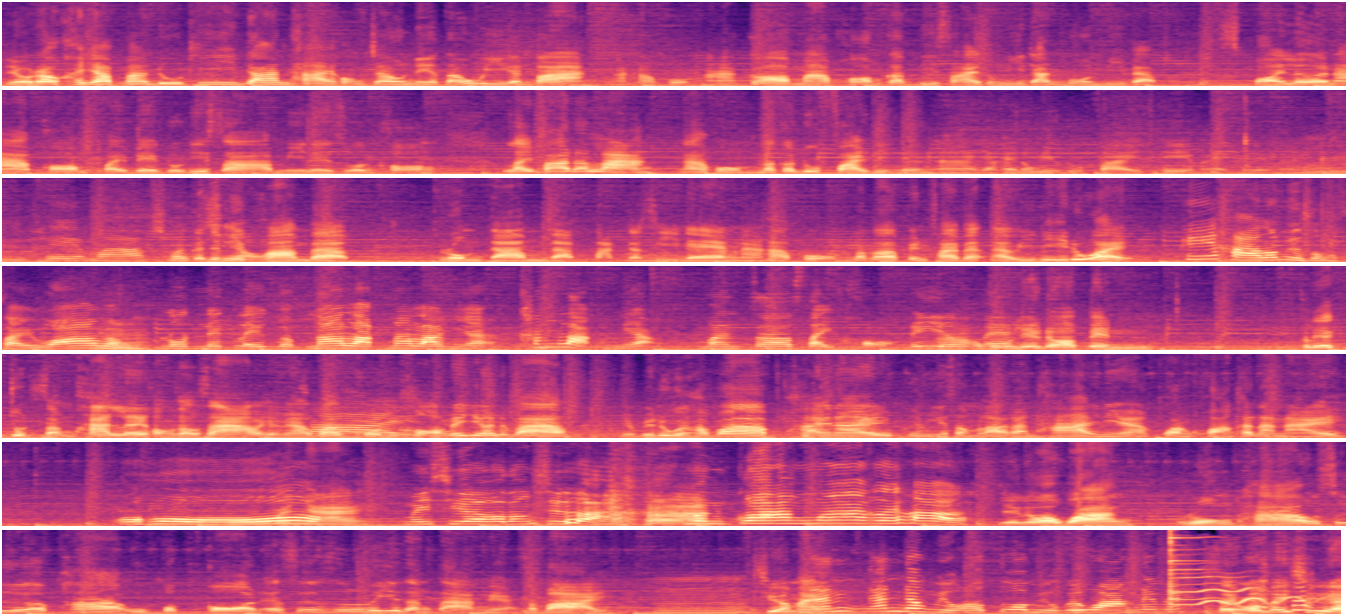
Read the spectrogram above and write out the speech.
เดี๋ยวเราขยับมาดูที่ด้านท้ายของเจ้าเนต้าวีกันบ้างนะครับผมอ่าก็มาพร้อมกับดีไซน์ตรงนี้ด้านบนมีแบบสปอยเลอร์นะ พร้อมไฟเบรกดวงที่ 3 มีในส่วนของไลท์ฟ้าด้านหลังนะครับผมแล้วก็ดูไฟนิดนึงอ่าอยากให้น้องหมิวดูไฟเท่ไหมเท่ไหม อืมเท่มากโฉมันบก็จะมีเฉี่ยวความแบบ รมดำแบบตัดกับสีแดงนะครับผม แล้วก็เป็นไฟแบบ LED ด้วย พี่คะเราหมิวสงสัยว่าแบอืบม รถเล็กๆ แบบน่ารักน่ารักอย่างเงี้ยข้างหลังเนี่ยมันจะใส่ของได้เยอะโอ้ไหม โหเรียกได้ว่าเป็นเขาเรียกจุดสำคัญเลยของสาวๆใช่ไหมครับใช่ ว่าขนของได้เยอะหรือเปล่า เดี๋ยวไปดูกันครับว่าภายในพื้นที่สำรับด้านท้ายเนี่ยกว้างขวางขนาดไหนโอ้โหโอ้เป็นไง ไม่เชื่อก็ต้องเชื่อ อ่ามั มันกว้างมากเลยค่ะ เรียกได้ว่าวางรองเท้าเสื้อผ้าอุปกรณ์อ c เซสซอรี่ต่างๆเนี่ยสบาย อืม เชื่อไหมงั้นงั้นเดี๋ยวหมิวเอาตัวหมิวไปวางได้ไหม แต่ว่าไม่เชื่อ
